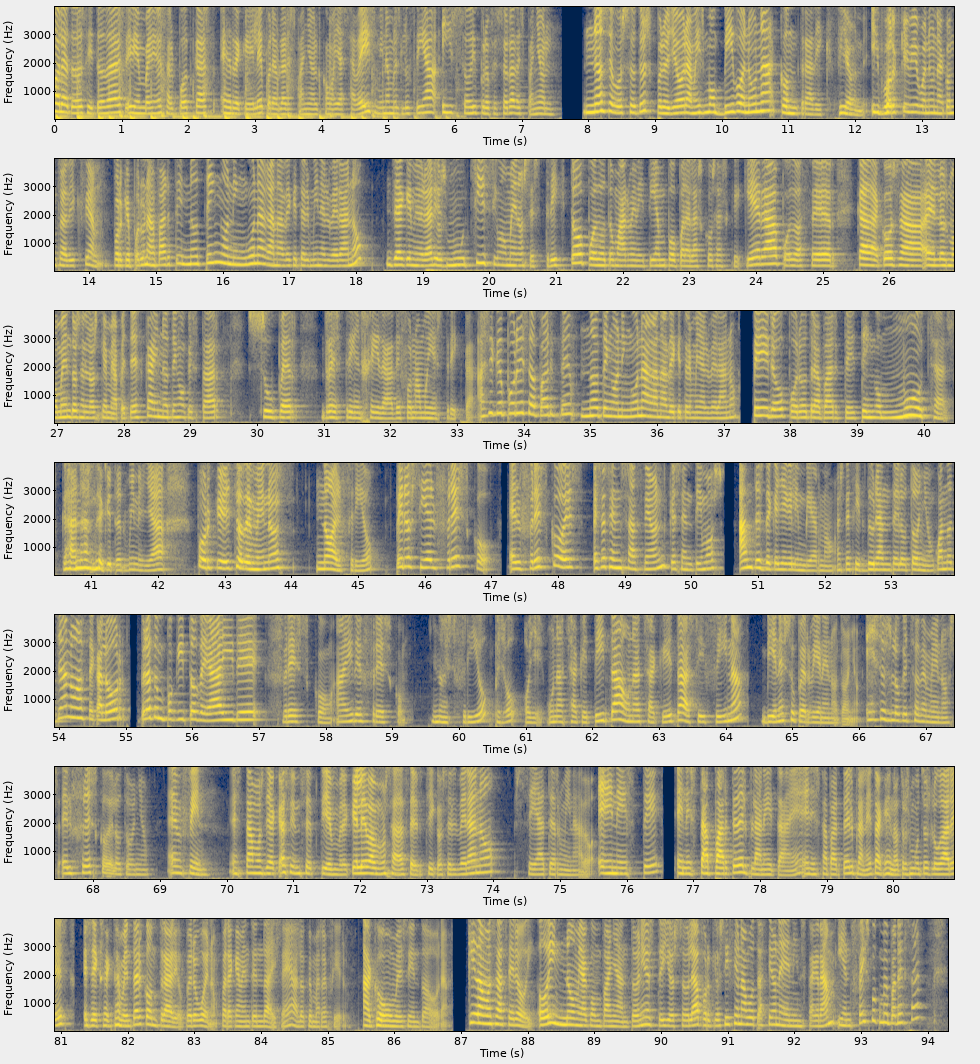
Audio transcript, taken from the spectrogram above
Hola a todos y todas y bienvenidos al podcast RQL para hablar español. Como ya sabéis, mi nombre es Lucía y soy profesora de español. No sé vosotros, pero yo ahora mismo vivo en una contradicción. ¿Y por qué vivo en una contradicción? Porque por una parte no tengo ninguna gana de que termine el verano, ya que mi horario es muchísimo menos estricto, puedo tomarme mi tiempo para las cosas que quiera, puedo hacer cada cosa en los momentos en los que me apetezca y no tengo que estar súper restringida de forma muy estricta. Así que por esa parte no tengo ninguna gana de que termine el verano, pero por otra parte tengo muchas ganas de que termine ya porque echo de menos no el frío, pero sí el fresco. El fresco es esa sensación que sentimos antes de que llegue el invierno, es decir, durante el otoño, cuando ya no hace calor, pero hace un poquito de aire fresco, aire fresco. No es frío, pero oye, una chaquetita, una chaqueta así fina, viene súper bien en otoño. Eso es lo que echo de menos, el fresco del otoño. En fin, estamos ya casi en septiembre. ¿Qué le vamos a hacer, chicos? El verano se ha terminado. En este en esta parte del planeta, ¿eh? en esta parte del planeta, que en otros muchos lugares es exactamente al contrario. Pero bueno, para que me entendáis ¿eh? a lo que me refiero, a cómo me siento ahora. ¿Qué vamos a hacer hoy? Hoy no me acompaña Antonio, estoy yo sola porque os hice una votación en Instagram y en Facebook me parece,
